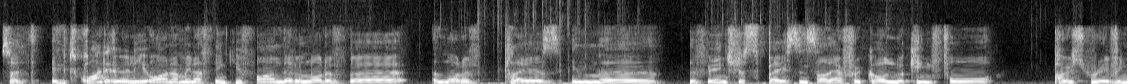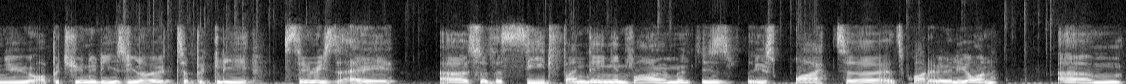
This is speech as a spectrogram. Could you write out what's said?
So it's, it's quite early on. I mean, I think you find that a lot of uh, a lot of players in the the venture space in South Africa are looking for post revenue opportunities. You know, typically Series A. Uh, so the seed funding environment is is quite uh, it's quite early on. Um,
